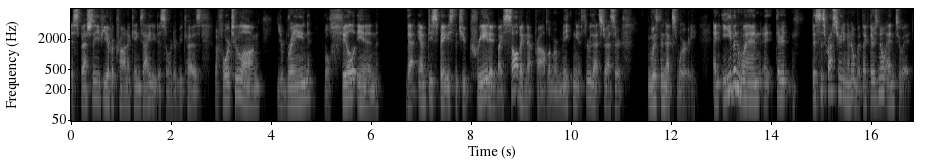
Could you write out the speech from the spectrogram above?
especially if you have a chronic anxiety disorder, because before too long, your brain will fill in that empty space that you've created by solving that problem or making it through that stressor with the next worry. And even when it, there, this is frustrating, I know, but like there's no end to it.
